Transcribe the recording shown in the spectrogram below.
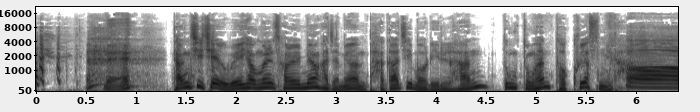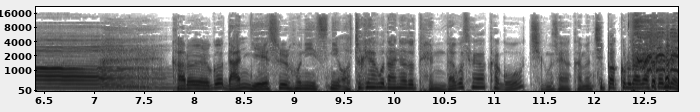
네. 당시 제 외형을 설명하자면 바가지 머리를 한 뚱뚱한 덕후였습니다. 아. 가로 열고 난 예술혼이 있으니 어떻게 하고 다녀도 된다고 생각하고 지금 생각하면 집 밖으로 나갈 수 없는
